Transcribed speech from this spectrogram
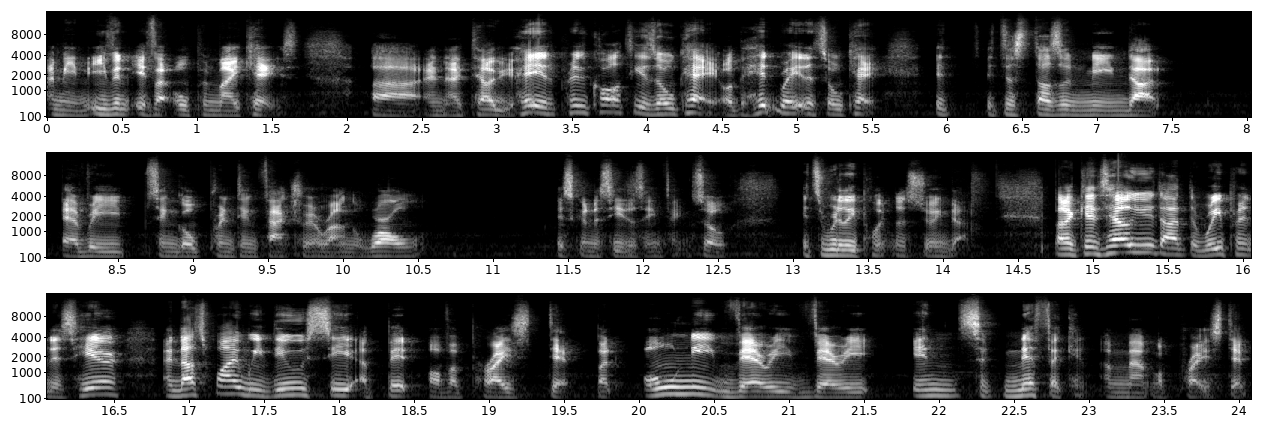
I mean, even if I open my case uh, and I tell you, hey, the print quality is okay, or the hit rate is okay, it, it just doesn't mean that every single printing factory around the world is going to see the same thing. So it's really pointless doing that. But I can tell you that the reprint is here, and that's why we do see a bit of a price dip, but only very, very insignificant amount of price dip.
